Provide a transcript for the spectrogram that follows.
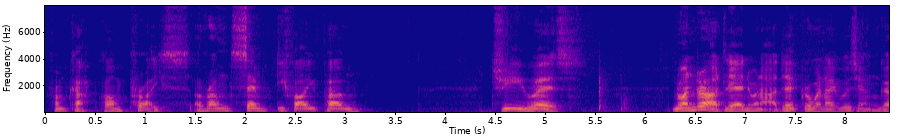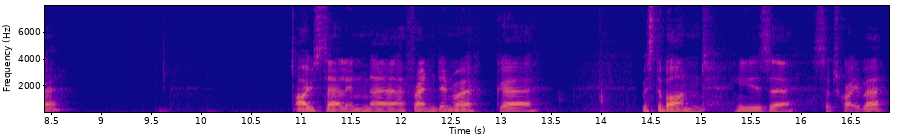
from Capcom, price around £75. Gee whiz. No wonder hardly anyone had it when I was younger. I was telling a friend in work, uh, Mr. Bond, he's a subscriber.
